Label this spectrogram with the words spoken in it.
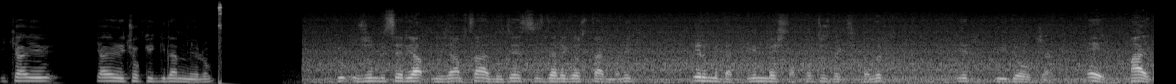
Hikaye, hikayeyle çok ilgilenmiyorum. Çünkü uzun bir seri yapmayacağım. Sadece sizlere göstermelik 20 dakika, 25 dakika, 30 dakikalık bir video olacak. Hey Mike.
